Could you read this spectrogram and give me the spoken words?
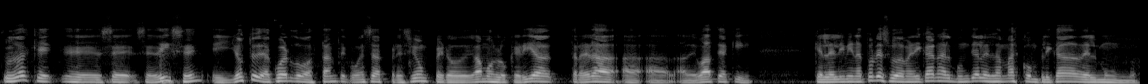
Tú sabes que eh, se, se, dice, y yo estoy de acuerdo bastante con esa expresión, pero digamos lo quería traer a, a, a debate aquí, que la eliminatoria sudamericana del Mundial es la más complicada del mundo.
